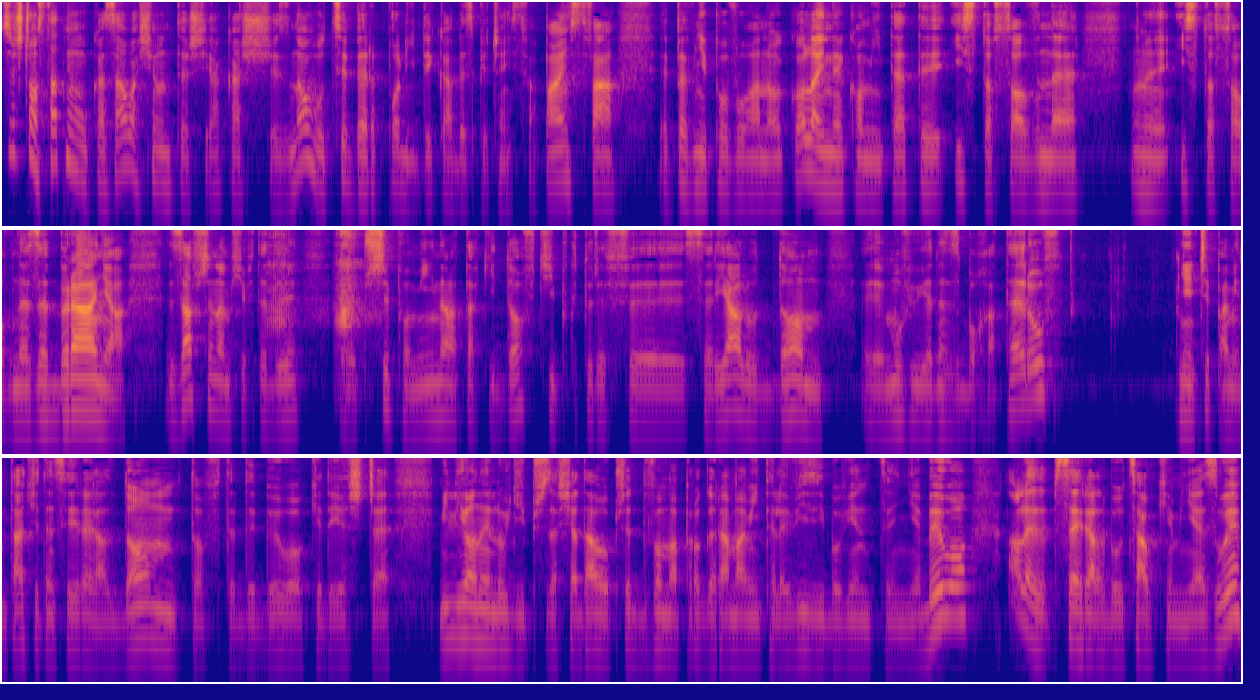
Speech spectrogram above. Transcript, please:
Zresztą ostatnio ukazała się też jakaś znowu cyberpolityka bezpieczeństwa państwa. Pewnie powołano kolejne komitety i stosowne, i stosowne zebrania. Zawsze nam się wtedy e, przypomina taki dowcip, który w e, serialu Dom e, mówił jeden z bohaterów nie wiem, czy pamiętacie ten serial Dom, to wtedy było, kiedy jeszcze miliony ludzi zasiadało przed dwoma programami telewizji, bo więcej nie było, ale serial był całkiem niezły.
